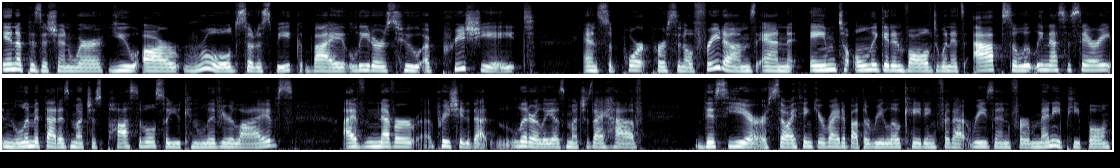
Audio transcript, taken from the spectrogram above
in a position where you are ruled, so to speak, by leaders who appreciate and support personal freedoms and aim to only get involved when it's absolutely necessary and limit that as much as possible so you can live your lives I've never appreciated that literally as much as I have this year. So I think you're right about the relocating for that reason for many people.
